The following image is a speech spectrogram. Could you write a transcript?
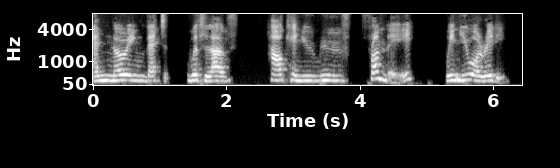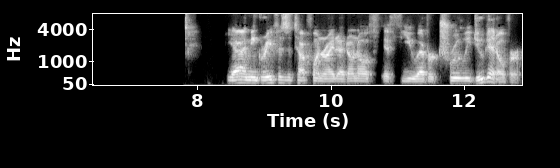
and knowing that with love, how can you move from there when you are ready? Yeah, I mean, grief is a tough one, right? I don't know if if you ever truly do get over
